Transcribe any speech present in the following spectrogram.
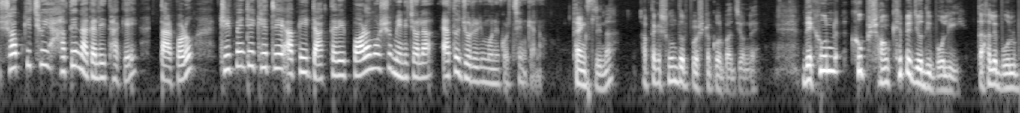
সবকিছুই হাতে নাগালেই থাকে তারপরও ট্রিটমেন্টের ক্ষেত্রে আপনি ডাক্তারের পরামর্শ মেনে চলা এত জরুরি মনে করছেন কেন? থ্যাঙ্কস লিনা আপনাকে সুন্দর প্রশ্ন করবার জন্যে। দেখুন খুব সংক্ষেপে যদি বলি তাহলে বলব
